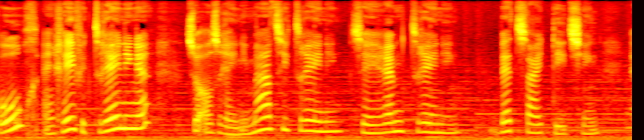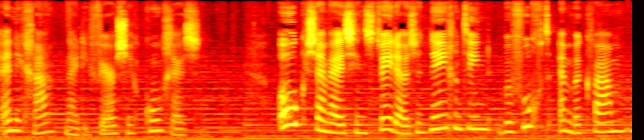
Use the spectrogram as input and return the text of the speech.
volg en geef ik trainingen zoals reanimatietraining, CRM-training, bedside teaching en ik ga naar diverse congressen. Ook zijn wij sinds 2019 bevoegd en bekwaam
